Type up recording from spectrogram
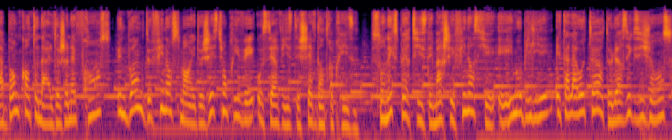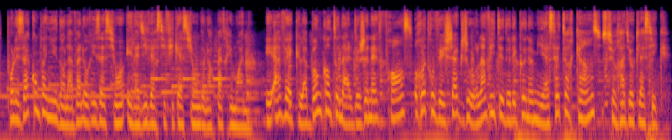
La Banque cantonale de Genève-France, une banque de financement et de gestion privée au service des chefs d'entreprise. Son expertise des marchés financiers et immobiliers est à la hauteur de leurs exigences pour les accompagner dans la valorisation et la diversification de leur patrimoine. Et avec la Banque cantonale de Genève-France, retrouvez chaque jour l'invité de l'économie à 7h15 sur Radio Classique.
